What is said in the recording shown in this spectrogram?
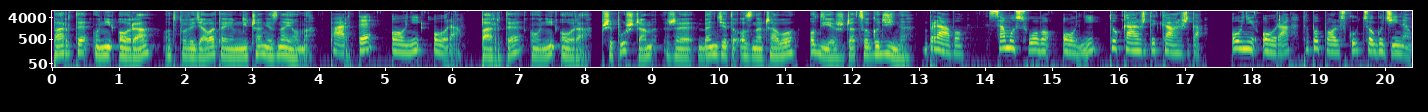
Parte ogni ora, odpowiedziała tajemnicza nieznajoma. Parte ogni ora. Parte ogni ora. Przypuszczam, że będzie to oznaczało odjeżdża co godzinę. Brawo. Samo słowo oni to każdy, każda. Oni ora to po polsku co godzinę.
